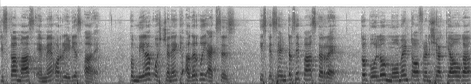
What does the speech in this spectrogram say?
जिसका मास एम है और रेडियस आर है। तो मेरा क्वेश्चन है कि अगर कोई एक्सेस इसके सेंटर से पास कर रहा है तो बोलो मोमेंट ऑफ़ नर्शिया क्या होगा?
